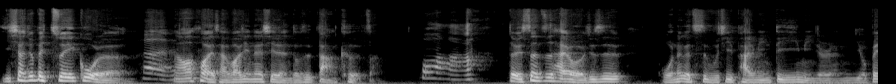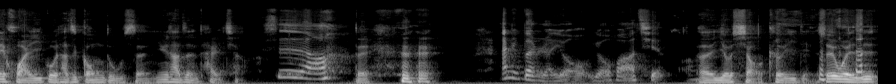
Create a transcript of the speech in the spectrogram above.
一下就被追过了，嗨然后后来才发现那些人都是大课长。哇，对，甚至还有就是我那个伺服器排名第一名的人，有被怀疑过他是攻读生，因为他真的太强了。是哦，对，啊，你本人有有花钱吗？呃，有小氪一点，所以我也是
